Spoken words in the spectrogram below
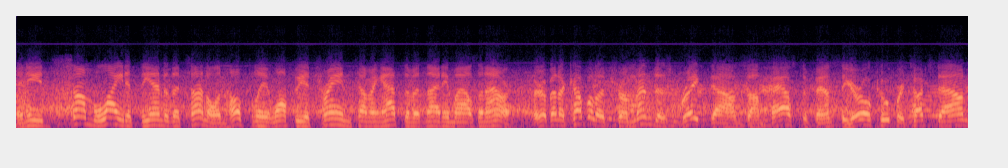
They need some light at the end of the tunnel, and hopefully it won't be a train coming at them at 90 miles an hour. There have been a couple of tremendous breakdowns on pass defense. The Earl Cooper touchdown,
